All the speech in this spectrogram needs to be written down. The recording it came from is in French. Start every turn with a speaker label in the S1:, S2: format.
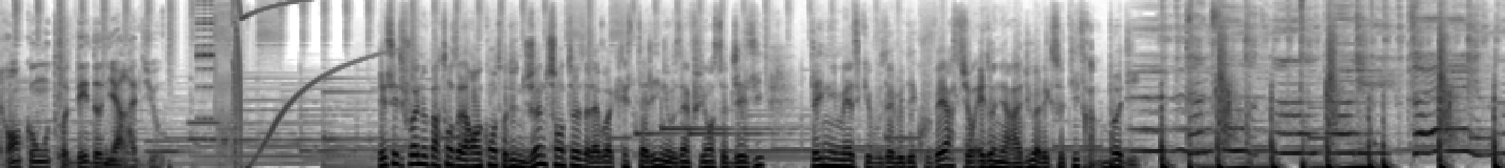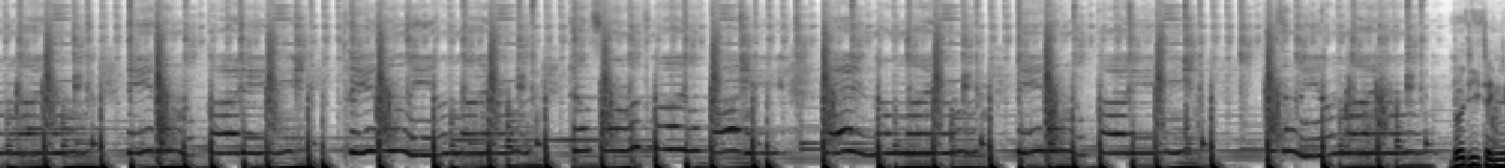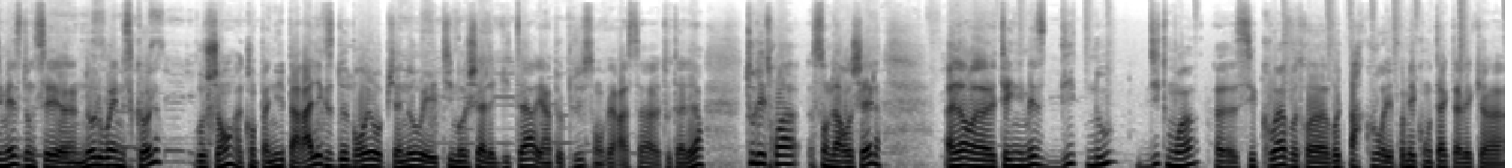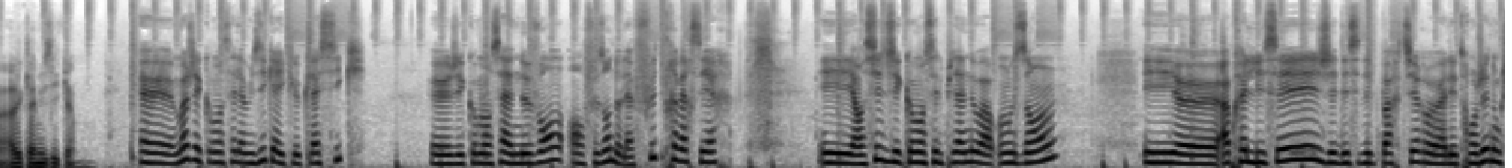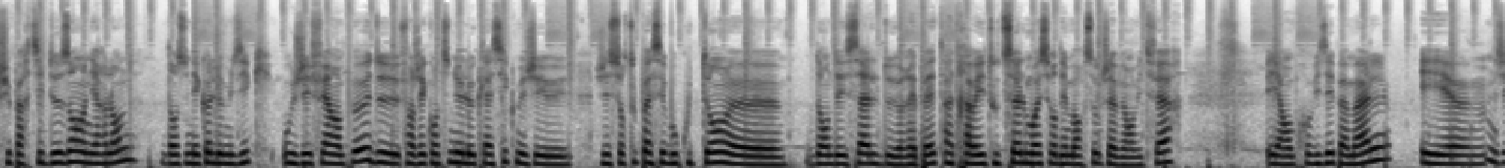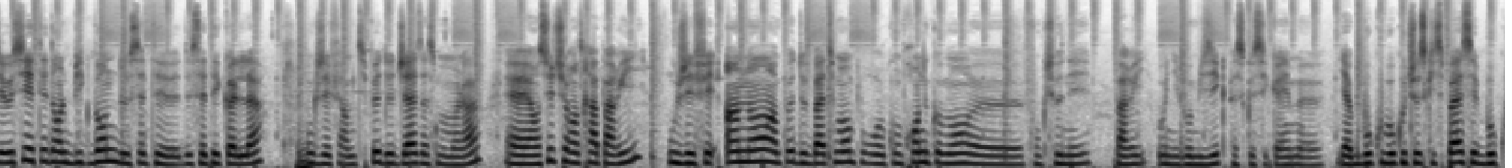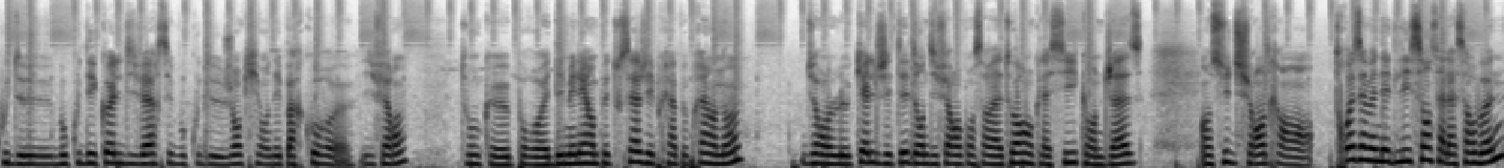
S1: Rencontres d'Edonia Radio.
S2: Et cette fois, nous partons à la rencontre d'une jeune chanteuse à la voix cristalline et aux influences jazzy, Tiny Mess, que vous avez découvert sur Edonia Radio avec ce titre Body. Body Tiny Mess, donc c'est euh, Nolwenn Skoll au chant, accompagné par Alex Debreu au piano et Timoché à la guitare et un peu plus, on verra ça euh, tout à l'heure. Tous les trois sont de La Rochelle. Alors euh, dites-nous, dites-moi, c'est quoi votre, votre parcours, les premiers contacts avec, avec la musique?
S3: Moi j'ai commencé la musique avec le classique. j'ai commencé à 9 ans en faisant de la flûte traversière. Et ensuite j'ai commencé le piano à 11 ans. Et euh, après le lycée, j'ai décidé de partir euh, à l'étranger. Donc je suis partie deux ans en Irlande dans une école de musique où j'ai fait un peu de. Enfin, j'ai continué le classique, mais j'ai surtout passé beaucoup de temps euh, dans des salles de répète à travailler toute seule, moi, sur des morceaux que j'avais envie de faire et à improviser pas mal. Et j'ai aussi été dans le big band de cette, de cette école-là. Mmh. Donc j'ai fait un petit peu de jazz à ce moment-là. ensuite, je suis rentrée à Paris où j'ai fait un an un peu de battement pour comprendre comment fonctionnait Paris au niveau musique parce que c'est quand même euh, il y a beaucoup beaucoup de choses qui se passent et beaucoup de beaucoup d'écoles diverses et beaucoup de gens qui ont des parcours euh, différents. Donc euh, pour démêler un peu tout ça, j'ai pris à peu près un an durant lequel j'étais dans différents conservatoires en classique, en jazz. Ensuite, je suis rentrée en troisième année de licence à la Sorbonne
